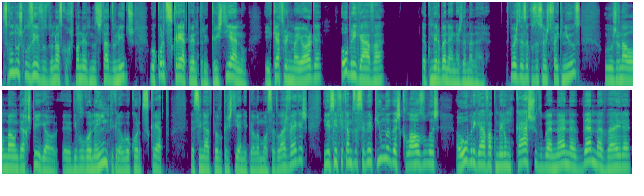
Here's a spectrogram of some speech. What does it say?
Segundo um exclusivo do nosso correspondente nos Estados Unidos, o acordo secreto entre Cristiano e Catherine Mayorga obrigava a comer bananas da Madeira. Depois das acusações de fake news, o jornal alemão Der Spiegel eh, divulgou na íntegra o acordo secreto assinado pelo Cristiano e pela moça de Las Vegas, e assim ficamos a saber que uma das cláusulas a obrigava a comer um cacho de banana da Madeira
